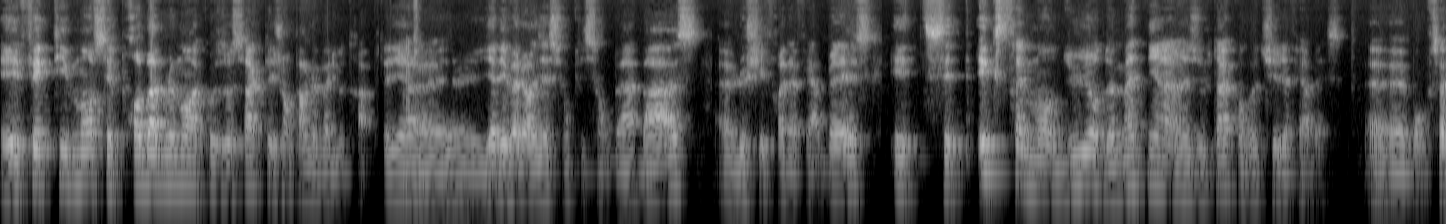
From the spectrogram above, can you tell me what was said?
Et effectivement, c'est probablement à cause de ça que les gens parlent de value trap. C'est-à-dire, euh, il y a des valorisations qui sont basses, euh, le chiffre d'affaires baisse, et c'est extrêmement dur de maintenir un résultat quand votre chiffre d'affaires baisse. Euh, bon, ça,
